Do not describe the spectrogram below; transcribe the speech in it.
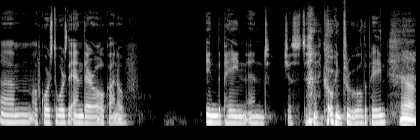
Um, of course, towards the end, they're all kind of in the pain and just going through all the pain, Yeah.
